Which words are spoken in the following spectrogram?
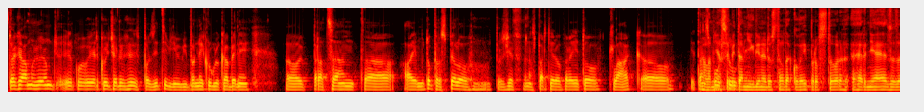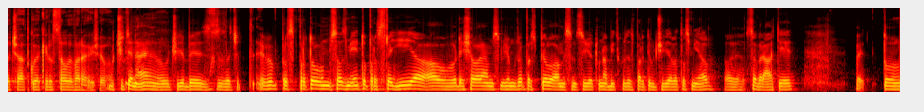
Tak já můžu jenom Jirko, Jirko Černoch pozitivní, výborný kluk do kabiny, pracant a, a jemu to prospělo, protože na Spartě opravdu je to tlak. Je tam Ale spoustu... mě se by tam nikdy nedostal takový prostor herně ze začátku, jaký dostal ve Varech, že jo? Určitě ne, určitě by začat, jako proto musel změnit to prostředí a, a odešel a já myslím, že mu to prospělo a myslím si, že tu nabídku ze Sparty určitě letos měl se vrátit. To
